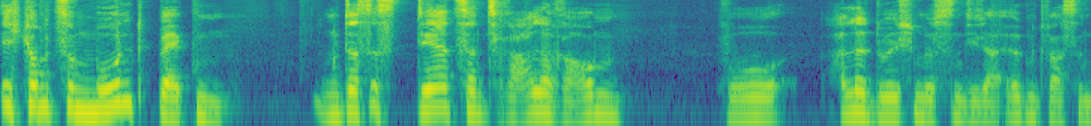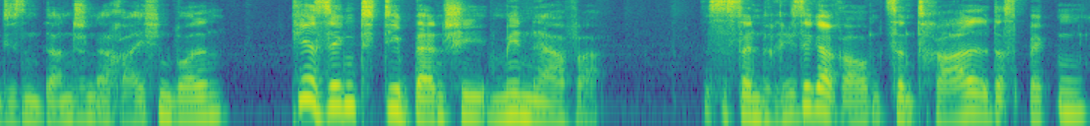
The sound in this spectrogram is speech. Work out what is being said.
ich komme zum Mondbecken. Und das ist der zentrale Raum, wo alle durch müssen, die da irgendwas in diesem Dungeon erreichen wollen. Hier singt die Banshee Minerva. Es ist ein riesiger Raum, zentral das Becken,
